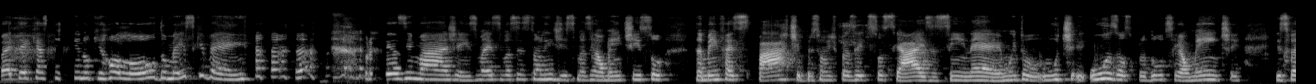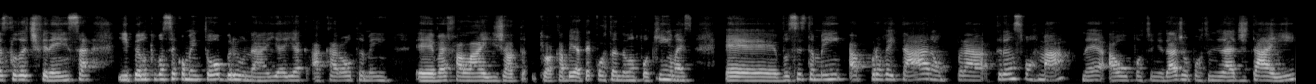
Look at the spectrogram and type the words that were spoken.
vai ter que assistir no que rolou do mês que vem para ver as imagens. Mas vocês estão lindíssimas, realmente isso também faz parte, principalmente para as redes sociais, assim, né? É muito útil, usa os produtos realmente, isso faz toda a diferença. E pelo que você comentou, Bruna, e aí a, a Carol também é, vai falar, e já que eu acabei até cortando ela um pouquinho, mas é, vocês também aproveitaram para transformar né, a oportunidade, a oportunidade está aí,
